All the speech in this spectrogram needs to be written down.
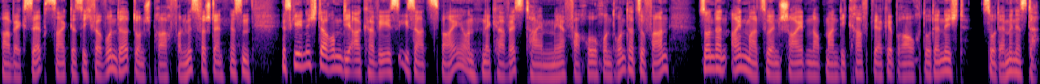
Habeck selbst zeigte sich verwundert und sprach von Missverständnissen. Es gehe nicht darum, die AKWs ISA 2 und Neckar-Westheim mehrfach hoch und runter zu fahren, sondern einmal zu entscheiden, ob man die Kraftwerke braucht oder nicht, so der Minister.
